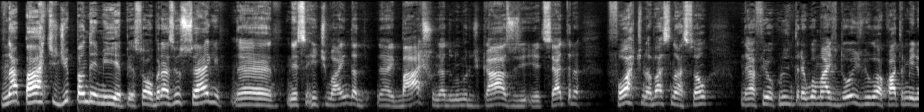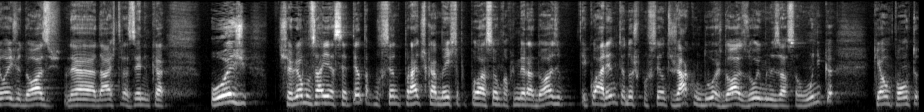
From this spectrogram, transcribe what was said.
Na parte de pandemia, pessoal, o Brasil segue né, nesse ritmo ainda né, baixo né, do número de casos e, e etc., forte na vacinação. Né, a Fiocruz entregou mais de 2,4 milhões de doses né, da AstraZeneca hoje. Chegamos aí a 70% praticamente da população com a primeira dose e 42% já com duas doses ou imunização única, que é um ponto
